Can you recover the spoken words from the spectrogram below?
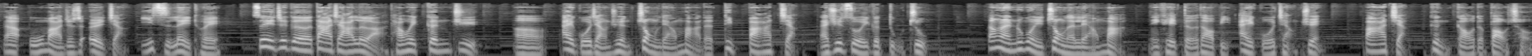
那五码就是二奖，以此类推。所以这个大家乐啊，它会根据呃爱国奖券中两码的第八奖来去做一个赌注。当然，如果你中了两码，你可以得到比爱国奖券八奖更高的报酬。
